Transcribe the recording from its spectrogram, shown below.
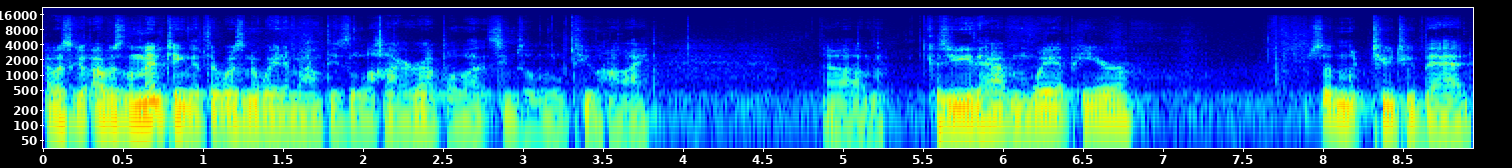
I was I was lamenting that there wasn't a way to mount these a little higher up, although that seems a little too high. Because um, you either have them way up here, which doesn't look too too bad,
